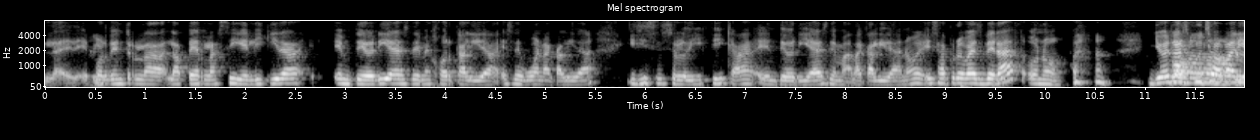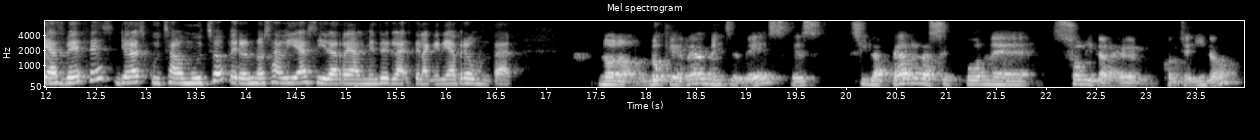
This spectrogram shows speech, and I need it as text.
eh, por dentro la, la perla sigue líquida, en teoría es de mejor calidad, es de buena calidad, y si se solidifica, en teoría es de mala calidad, ¿no? ¿Esa prueba es veraz o no? yo la he escuchado varias veces, yo la he escuchado mucho, pero no sabía si era realmente, te la quería preguntar. No, no, lo que realmente ves es si la perla se pone sólida, el contenido,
